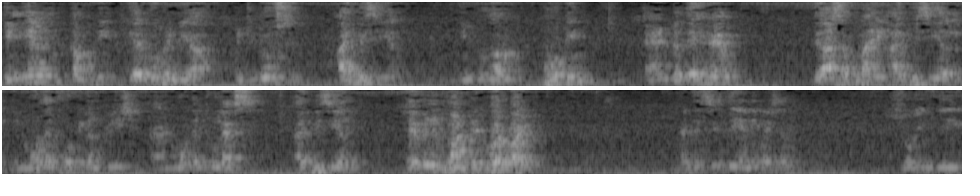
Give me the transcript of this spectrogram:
Indian company Care Group India introduced IPCL in 2014 and they have they are supplying IPCL in more than 40 countries and more than 2 lakhs IPCL have been implanted worldwide. And this is the animation showing the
